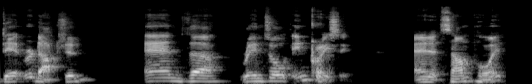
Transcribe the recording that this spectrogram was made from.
debt reduction and the rental increasing. And at some point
